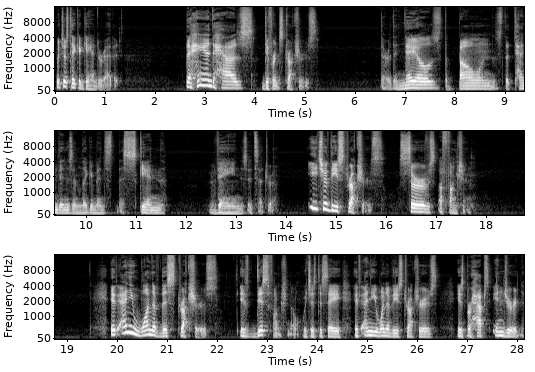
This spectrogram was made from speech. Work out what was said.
but just take a gander at it. The hand has different structures. There are the nails, the bones, the tendons and ligaments, the skin, veins, etc. Each of these structures serves a function. If any one of these structures is dysfunctional, which is to say, if any one of these structures is perhaps injured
